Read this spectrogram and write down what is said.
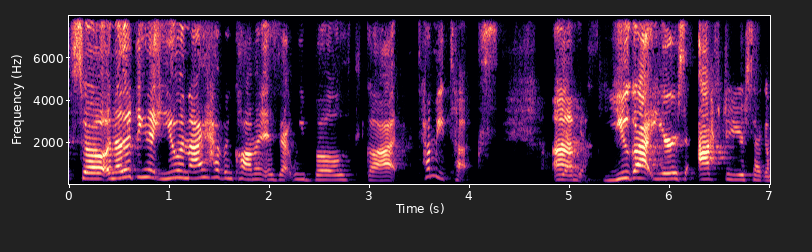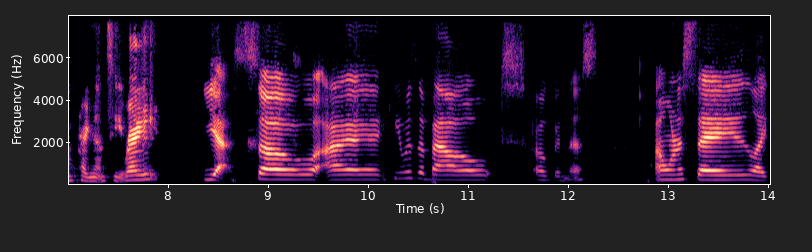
so another thing that you and I have in common is that we both got tummy tucks. Um, yes. you got yours after your second pregnancy, right? Yes. So I he was about oh goodness. I want to say like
